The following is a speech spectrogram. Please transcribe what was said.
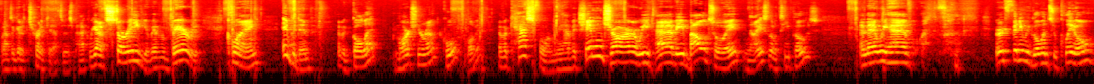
We'll have to get a tourniquet after this pack. We got a Staravia, we have a Berry, Klang, Impidimp, we have a Golett, marching around, cool, love it. We have a Castform, we have a Chimchar, we have a Baltoy, nice little T-pose. And then we have, very fitting, we go into Clado,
